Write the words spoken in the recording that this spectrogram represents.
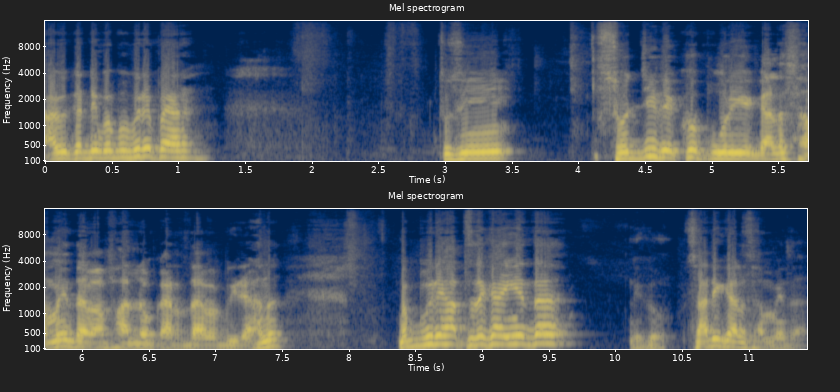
ਆ ਵੀ ਕੱਢੀ ਬੱਬੂ ਵੀਰੇ ਪੈਰ। ਤੁਸੀਂ ਸੋਝੀ ਦੇਖੋ ਪੂਰੀ ਇਹ ਗੱਲ ਸਮਝਦਾ ਵਾ ਫਾਲੋ ਕਰਦਾ ਵਾ ਵੀਰਾ, ਹਨਾ? ਬੱਬੂ ਵੀਰੇ ਹੱਥ ਦਿਖਾਈ ਏਦਾਂ? ਦੇਖੋ, ਸਾਰੀ ਗੱਲ ਸਮਝਦਾ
